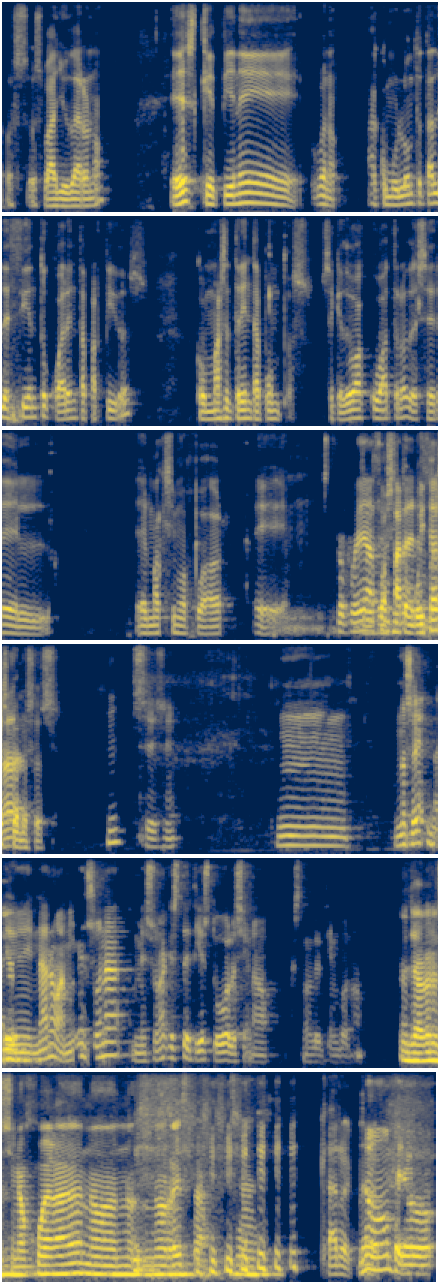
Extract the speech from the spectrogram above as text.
os, os va a ayudar o no, es que tiene, bueno, acumuló un total de 140 partidos con más de 30 puntos. Se quedó a 4 de ser el, el máximo jugador. eh, Esto fue de los hace un par de Washington Wizards con esos. Sí, sí. Mm, no sé, eh, Nano, a mí me suena, me suena que este tío estuvo lesionado bastante tiempo, ¿no? Ya, pero si no juega, no, no, no resta. O sea, Claro, claro. No, pero,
